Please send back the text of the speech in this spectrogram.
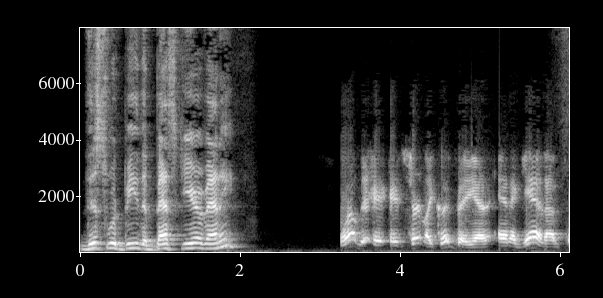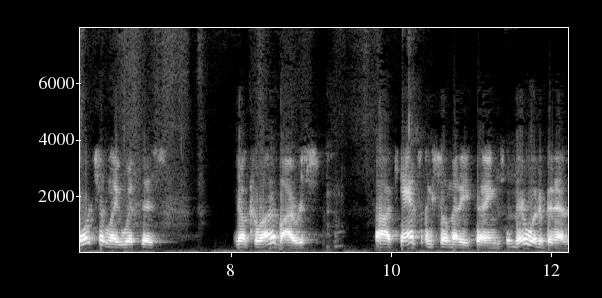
this would be the best year of any? Well, it, it certainly could be. And, and again, unfortunately, with this you know, coronavirus uh, canceling so many things, there would have been an,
